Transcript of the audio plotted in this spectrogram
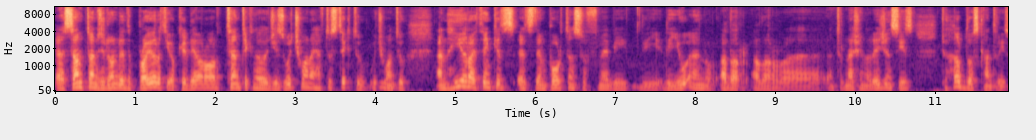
uh, sometimes you don't have the priority okay there are 10 technologies which one i have to stick to which mm -hmm. one to and here i think it's it's the importance of maybe the the un or other other uh, international agencies to help those countries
